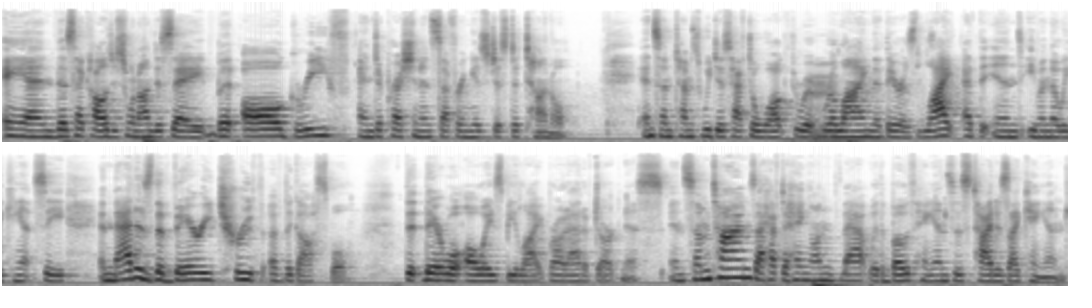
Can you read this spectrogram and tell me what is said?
And the psychologist went on to say, but all grief and depression and suffering is just a tunnel. And sometimes we just have to walk through it, mm. relying that there is light at the end, even though we can't see. And that is the very truth of the gospel that there will always be light brought out of darkness. And sometimes I have to hang on to that with both hands as tight as I can.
